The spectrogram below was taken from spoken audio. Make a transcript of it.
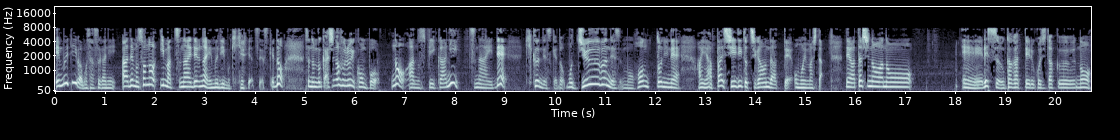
MD はもうさすがに、あ、でもその今繋いでるのは MD も聴けるやつですけど、その昔の古いコンポのあのスピーカーに繋いで聞くんですけど、もう十分です。もう本当にね、あ、やっぱり CD と違うんだって思いました。で、私のあの、えー、レッスン伺っているご自宅の、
